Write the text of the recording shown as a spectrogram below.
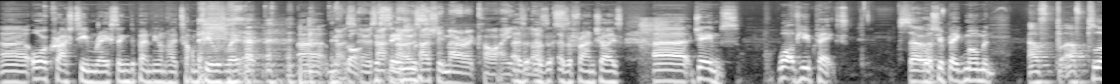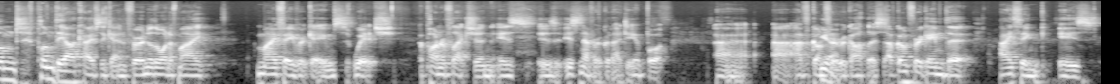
uh, or crash team racing depending on how tom feels later. Uh, we've No, got it was the a- no, it was actually Mario Kart 8 as, as, as a franchise. Uh, james what have you picked? So what's your big moment? I've I've plumbed plumbed the archives again for another one of my my favorite games, which upon reflection is is is never a good idea, but uh, uh, I've gone for it regardless. I've gone for a game that I think is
